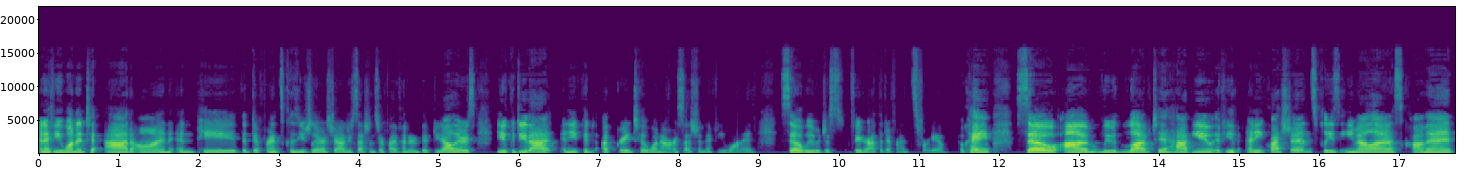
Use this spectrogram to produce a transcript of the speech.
And if you wanted to add on and pay the difference, because usually our strategy sessions are $550, you could do that and you could upgrade to a one hour session if you wanted. So we would just figure out the difference for you. Okay. So um, we would love to have you. If you have any questions, please email us, comment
